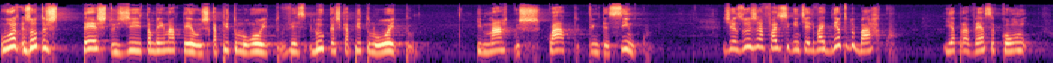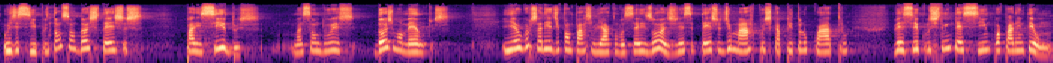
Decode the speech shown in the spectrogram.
Os outros textos de também Mateus, capítulo 8, Lucas, capítulo 8, e Marcos 4, 35, Jesus já faz o seguinte: ele vai dentro do barco e atravessa com os discípulos. Então, são dois textos parecidos, mas são dois, dois momentos. E eu gostaria de compartilhar com vocês hoje esse texto de Marcos, capítulo 4, versículos 35 a 41.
